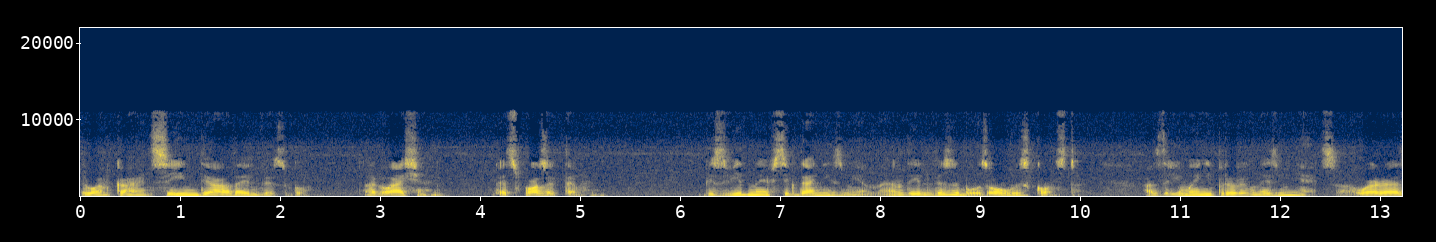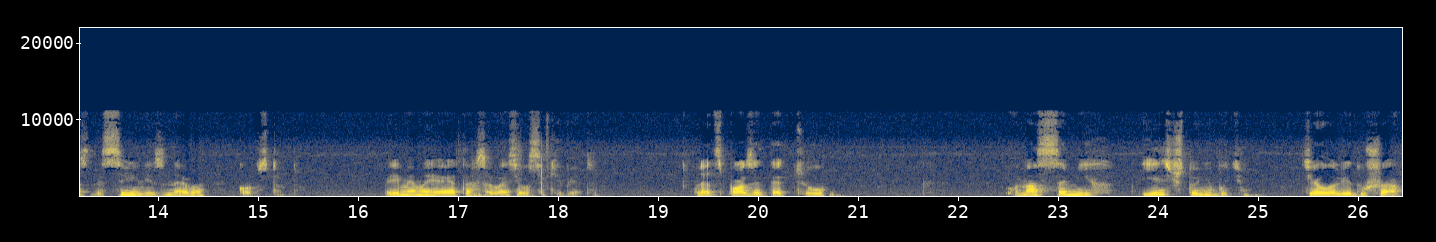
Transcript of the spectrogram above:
The one kind seen, the other invisible. Согласен. Let's posit them. Безвидное всегда неизменно, and the invisible is always constant, а зримое непрерывно изменяется, whereas the seen is never constant. Примем и это, согласился Кибет. Let's posit that too. У нас самих есть что-нибудь, тело или душа,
